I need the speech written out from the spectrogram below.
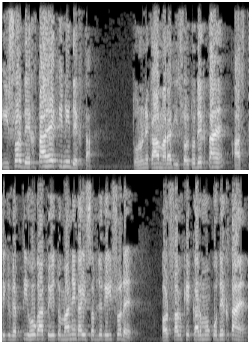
ईश्वर देखता है कि नहीं देखता? तो उन्होंने कहा, महाराज, ईश्वर तो देखता है, आस्तिक व्यक्ति होगा तो ये तो मानेगा ही सब जगह ईश्वर है, और सबके कर्मों को देखता है।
